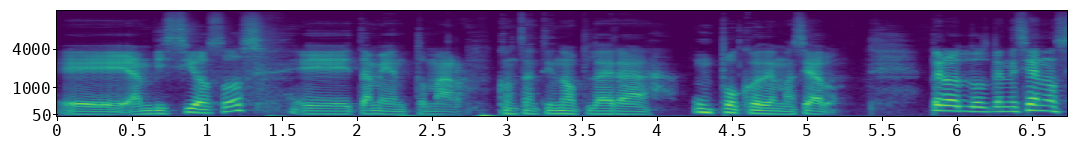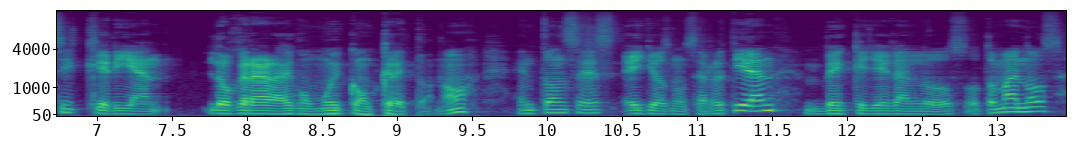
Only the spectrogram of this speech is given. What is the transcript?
eh, ambiciosos, también tomar Constantinopla era un poco demasiado. Pero los venecianos sí querían lograr algo muy concreto, ¿no? Entonces ellos no se retiran, ven que llegan los otomanos,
